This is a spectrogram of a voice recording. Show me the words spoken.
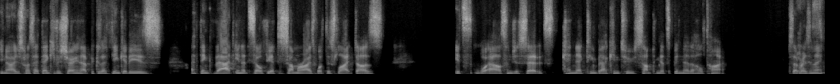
you know, I just want to say thank you for sharing that because I think it is. I think that in itself, you have to summarize what this light does. It's what Allison just said. It's connecting back into something that's been there the whole time. Does that yes. resonate?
